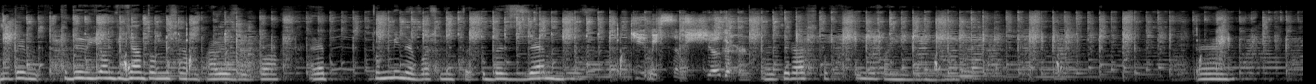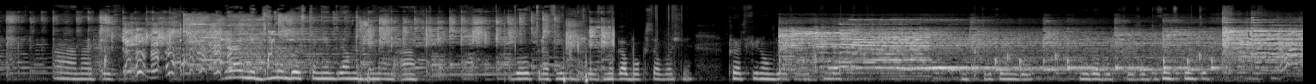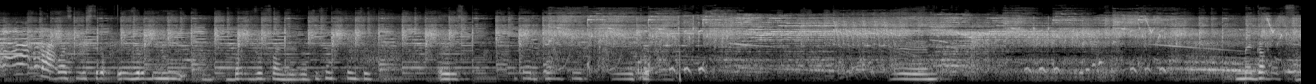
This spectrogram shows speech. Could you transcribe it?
Nie wiem, kiedy ją widziałam, to myślałam, ale zupa. Ale tą minę właśnie, tego bez zębów. Ale teraz to w sumie fajnie wygląda. Ehm, a, najpierw. Grajmy Dinem, bo jeszcze nie gram Dinem, a go trafiłem z Megaboxa właśnie. Przed chwilą wleciał odcinek. Z Megaboxa za 1500. Właśnie zrobili bardzo fajnie, za 1500 e, super punktów. e, to- em, Megaboxa.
